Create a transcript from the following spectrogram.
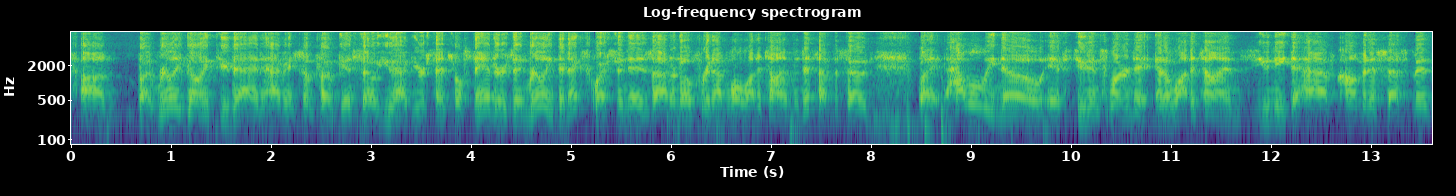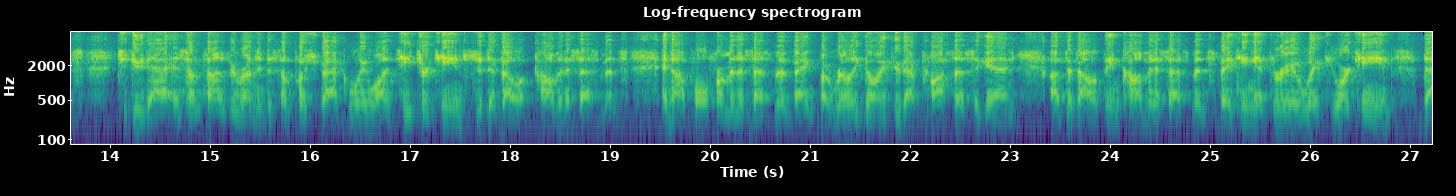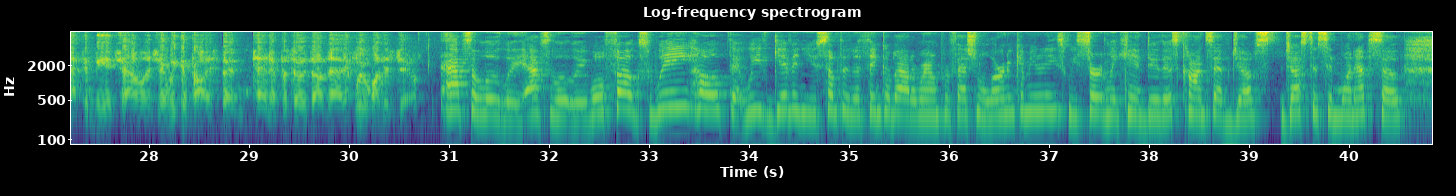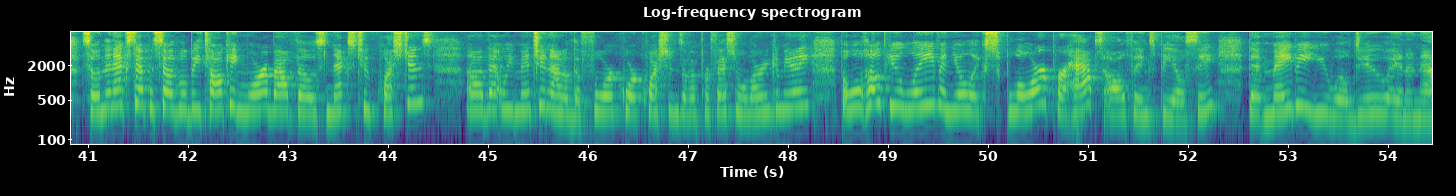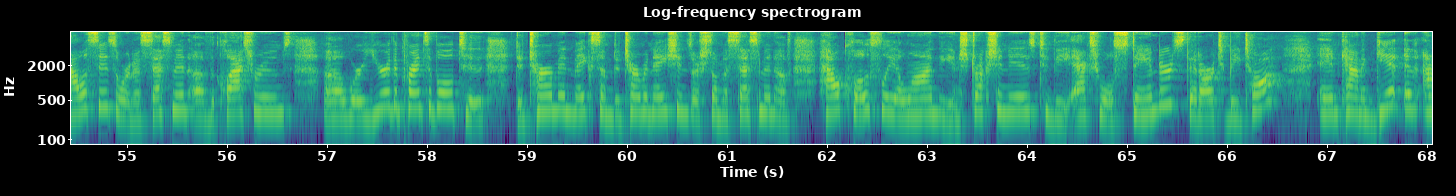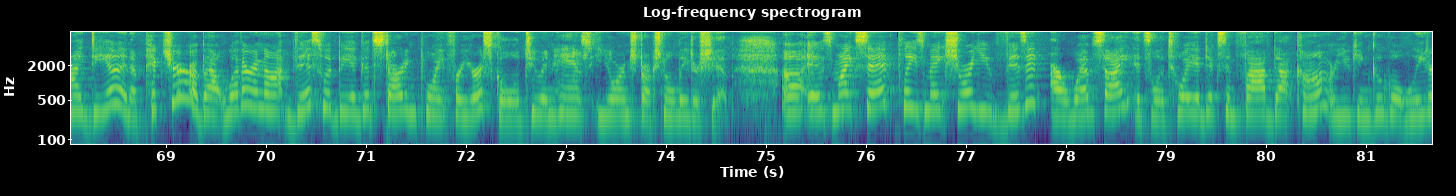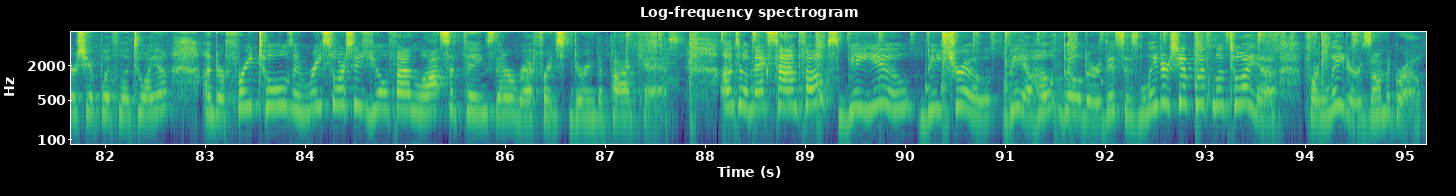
Um, but really going through that and having some focus. So you have your central standards, and really the next question is, I don't know if we're going to have a whole lot of time in this episode, but how will we know if students learned it? And a lot of times you need to have common assessments to do that. And sometimes we run into some pushback when we want teacher teams to develop common assessments and not pull from an assessment bank, but really going through that process again of developing common assessments, thinking it through with your team. That can be a challenge, and we could probably spend 10 episodes on that if we wanted to. Absolutely, absolutely. Well, folks, we hope that we've given you something to think about around professional learning communities. We certainly can't do this concept just, justice in one episode. So, in the next episode, we'll be talking more about those next two questions uh, that we mentioned out of the four core questions of a professional learning community. But we'll hope you leave and you'll explore perhaps all things PLC, that maybe you will do an analysis or an assessment of the classrooms uh, where you're the principal to determine, make some determination or some assessment of how closely aligned the instruction is to the actual standards that are to be taught and kind of get an idea and a picture about whether or not this would be a good starting point for your school to enhance your instructional leadership. Uh, as Mike said, please make sure you visit our website. It's latoyadixon5.com or you can Google Leadership with Latoya. Under free tools and resources, you'll find lots of things that are referenced during the podcast. Until next time, folks, be you, be true, be a hope builder. This is Leadership with Latoya for Leaders on the Grow.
